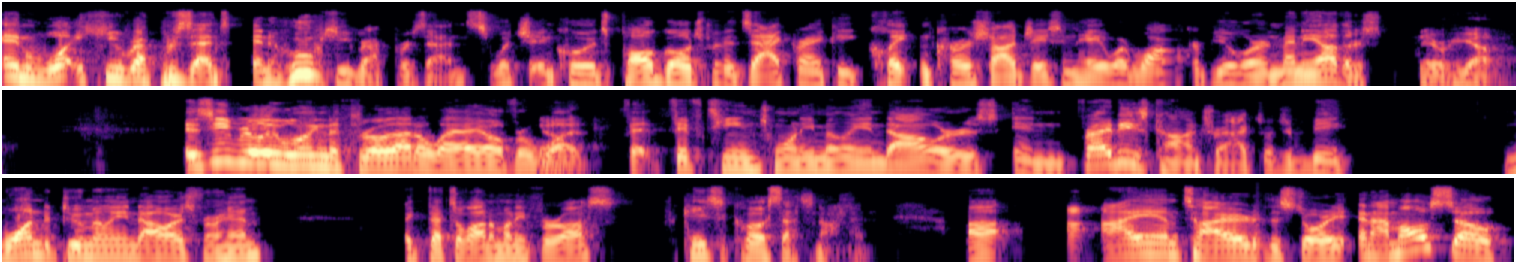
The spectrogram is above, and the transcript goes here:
and what he represents and who he represents, which includes Paul Goldschmidt, Zack Greinke, Clayton Kershaw, Jason Heyward, Walker Buehler, and many others. There we go. Is he really willing to throw that away over No. what, fi- 15, 20 million dollars in Freddie's contract, which would be one to two million dollars for him? Like that's a lot of money for us. For Casey Close, that's nothing. Uh, I, I am tired of the story, and I'm also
